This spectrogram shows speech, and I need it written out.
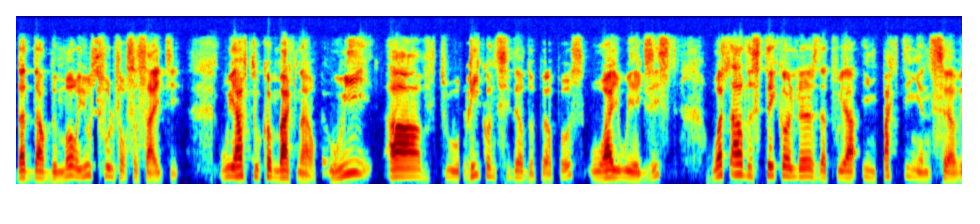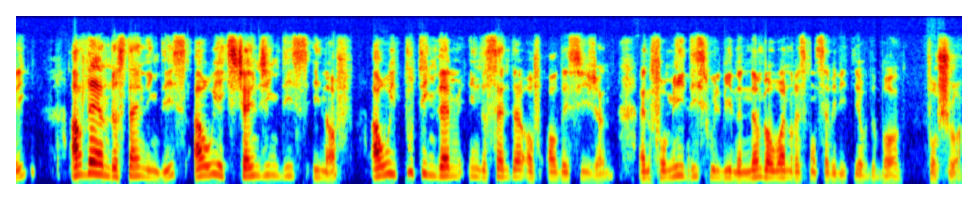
that are the more useful for society we have to come back now. We have to reconsider the purpose, why we exist, what are the stakeholders that we are impacting and serving. Are they understanding this? Are we exchanging this enough? Are we putting them in the center of our decision? And for me, this will be the number one responsibility of the board, for sure.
